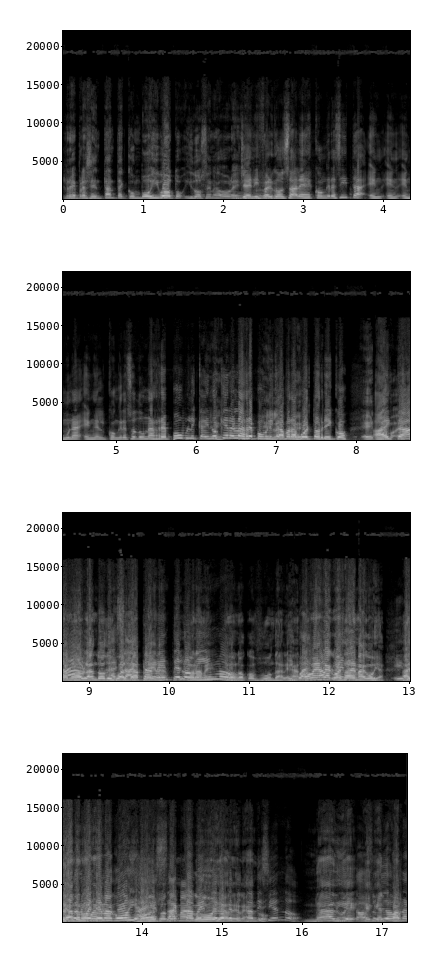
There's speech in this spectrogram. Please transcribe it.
representantes con voz y voto y dos senadores. el Jennifer. González es congresista en, en, en una, en el Congreso de una república y no Eh, quiere la república la- para eh, Puerto Rico. Eh, Ahí está. estamos hablando de igualdad plena. Exactamente lo Perdóname, mismo. No, no confunda, Alejandro. No Igualdad venga con esa plena. demagogia. Alejandro, no es demagogia, no, es eso es exactamente demagogia, lo que tú estás diciendo. Nadie en el una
